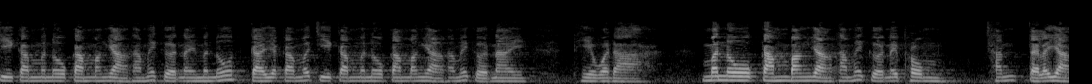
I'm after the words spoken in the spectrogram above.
จีกรรมมโนกรรมบางอย่างทำให้เกิดในมนุษย์ กายกรรมวจีกรรมมโนกรรมบางอย่างทำให้เกิดในเทวดา มโนกรรมบางอย่างทำให้เกิดในพรหมชั้นแต่ละอย่าง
